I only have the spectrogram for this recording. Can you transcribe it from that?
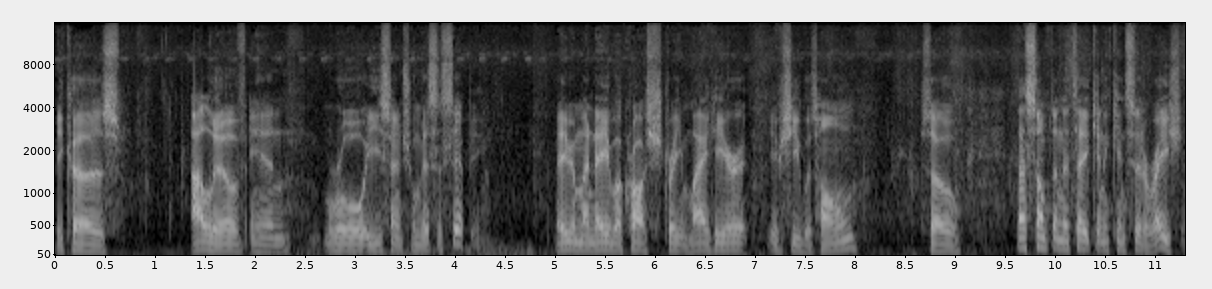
because I live in rural east central Mississippi. Maybe my neighbor across the street might hear it if she was home. So that's something to take into consideration.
